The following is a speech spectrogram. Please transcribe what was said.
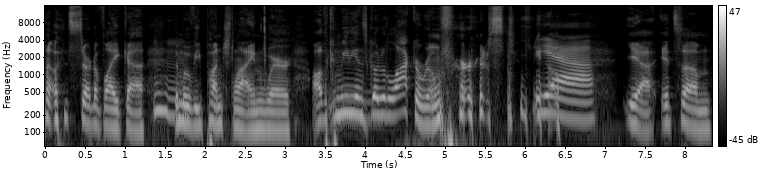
know, it's sort of like uh, the movie Punchline where all the comedians go to the locker room first. you know? Yeah. Yeah, it's um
